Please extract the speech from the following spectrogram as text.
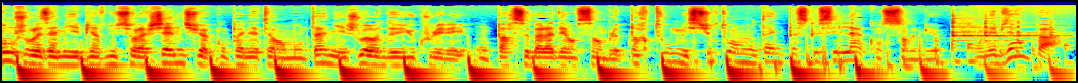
Bonjour les amis et bienvenue sur la chaîne, je suis accompagnateur en montagne et joueur de ukulélé. On part se balader ensemble partout, mais surtout en montagne parce que c'est là qu'on se sent le mieux. On est bien ou pas?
